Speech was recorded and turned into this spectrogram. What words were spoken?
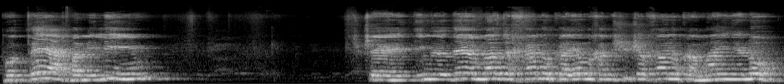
פותח במילים שאם הוא יודע מה זה חנוכה, יום החמישי של חנוכה, מה עניינו? הוא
